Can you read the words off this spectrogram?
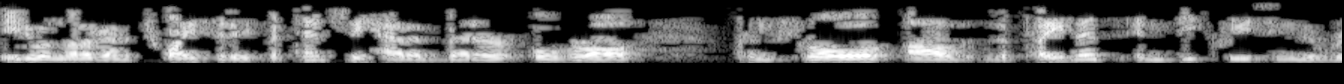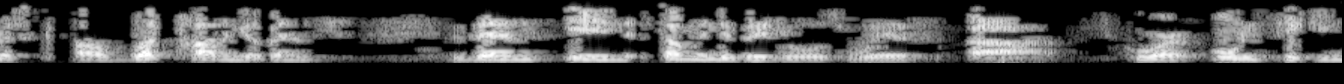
81 milligrams twice a day, potentially had a better overall control of the platelets and decreasing the risk of blood clotting events than in some individuals with uh, who are only taking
